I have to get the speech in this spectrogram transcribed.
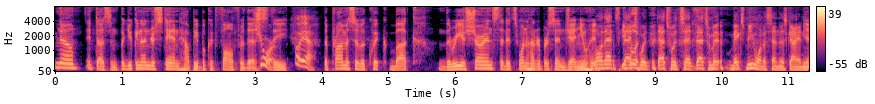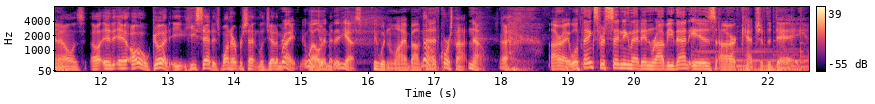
No, it doesn't. But you can understand how people could fall for this. Sure. The, oh yeah. the promise of a quick buck, the reassurance that it's 100% genuine. Well, that's People- that's what that's what said that's what makes me want to send this guy an Yeah. email. Is uh, it, it- oh good he, he said it's one hundred percent legitimate. Right. Well, legitimate. it- yes, he wouldn't lie about no, that. No, of course not. No. All right. Well, thanks for sending that in, Robbie. That is our catch of the day.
